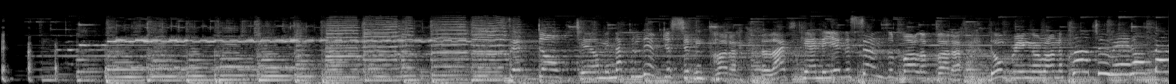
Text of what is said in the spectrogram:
tell me not to live, just sit and putter. Life's candy and the sun's a ball of butter. Don't bring her on the cloud to rain on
